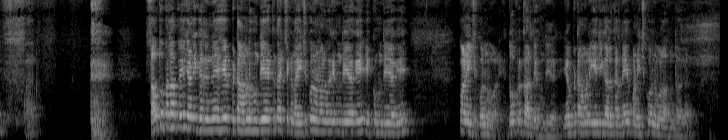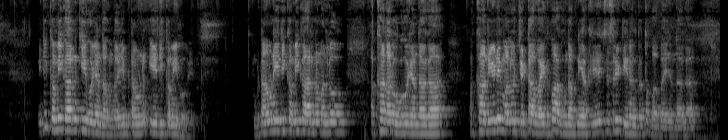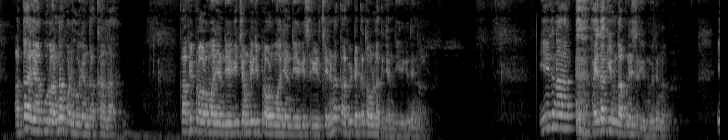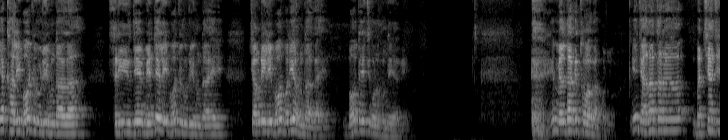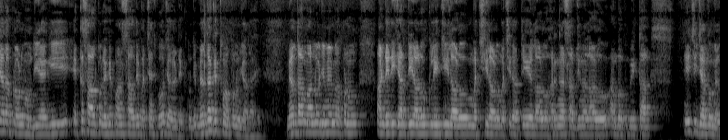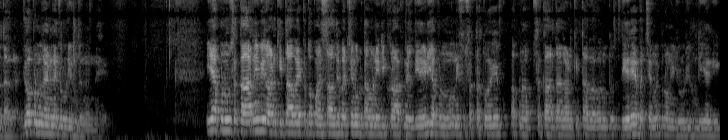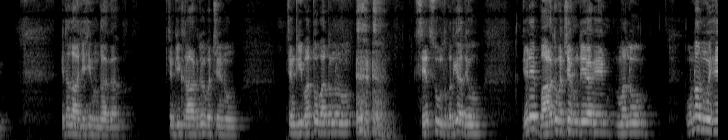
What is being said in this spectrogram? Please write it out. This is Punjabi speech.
ਸਭ ਤੋਂ ਪਹਿਲਾਂ ਆਪਾਂ ਇਹ ਜਾਣੀ ਕਰ ਨੇ ਇਹ ਵਿਟਾਮਿਨ ਹੁੰਦੇ ਆ, ਇੱਕ ਤਾਂ ਚਿਕਨਾਈ ਚ ਘੁਲਣ ਵਾਲੇ ਹੁੰਦੇ ਹੈਗੇ, ਇੱਕ ਹੁੰਦੇ ਹੈਗੇ ਪਾਣੀ ਚ ਘੁਲਣ ਵਾਲੇ, ਦੋ ਪ੍ਰਕਾਰ ਦੇ ਹੁੰਦੇ ਹੈਗੇ। ਜਿਵੇਂ ਵਿਟਾਮਿਨ ਏ ਦੀ ਗੱਲ ਕਰਦੇ ਆ ਇਹ ਪਾਣੀ ਚ ਘੁਲਣ ਵਾਲਾ ਹੁੰਦਾ ਹੈਗਾ। ਇਹਦੀ ਕਮੀ ਕਾਰਨ ਕੀ ਹੋ ਜਾਂਦਾ ਹੁੰਦਾ, ਜੇ ਵਿਟਾਮਿਨ ਏ ਦੀ ਕਮੀ ਹੋਵੇ। ਵਿਟਾਮਿਨ ਏ ਦੀ ਕਮੀ ਕਾਰਨ ਮੰਨ ਲਓ ਅੱਖਾਂ ਦਾ ਰੋਗ ਹੋ ਜਾਂਦਾ ਹੈਗਾ ਅੱਖਾਂ ਦੀ ਜਿਹੜੇ ਮੰਨ ਲਓ ਚਿੱਟਾ ਵਾਈਟ ਭਾਗ ਹੁੰਦਾ ਆਪਣੀ ਅੱਖ ਜਿਹਦੇ ਚ ਸਰੀਟੀ ਰੰਗ ਦਾ ਧੱਬਾ ਪੈ ਜਾਂਦਾ ਹੈਗਾ। ਅੱਧਾ ਜਾਂ ਪੂਰਾ ਅੰਨਾਪਣ ਹੋ ਜਾਂਦਾ ਅੱਖਾਂ ਦਾ। ਕਾਫੀ ਪ੍ਰੋਬਲਮ ਆ ਜਾਂਦੀ ਹੈਗੀ, ਚਮੜੀ ਦੀ ਪ੍ਰੋਬਲਮ ਆ ਜਾਂਦੀ ਹੈਗੀ ਸਰੀਰ ਤੇ, ਹਨਾ? ਕਾਫੀ ਦਿੱਕਤ ਆਉਣ ਲੱਗ ਜਾਂਦੀ ਹੈਗੀ ਇਹਦੇ ਨਾਲ। ਇਹਦੇ ਨਾਲ ਫਾਇਦਾ ਕੀ ਹੁੰਦਾ ਆਪਣੇ ਸਰੀਰ ਨੂੰ ਇਹਦੇ ਨਾਲ? ਇਹ ਅੱਖਾਂ ਲਈ ਬਹੁਤ ਜ਼ਰੂਰੀ ਹੁੰਦਾ ਹੈਗਾ। ਸਰੀਰ ਦੇ ਮਿਹਦੇ ਲਈ ਬਹੁਤ ਜ਼ਰੂਰੀ ਹੁੰਦਾ ਇਹ। ਚਮੜੀ ਲਈ ਬਹੁਤ ਵਧੀਆ ਹੁੰਦਾ ਹੈਗਾ ਇਹ। ਬਹੁਤ ਇਹ ਚ ਗੁਣ ਹੁੰਦੇ ਹੈਗੇ। ਇਹ ਮਿਲਦਾ ਕਿੱਥੋਂ ਆਊਗਾ ਆਪਾਂ ਨੂੰ? ਇਹ ਜ਼ਿਆਦਾਤਰ ਬੱਚਿਆਂ 'ਚ ਜ਼ਿਆਦਾ ਪ੍ਰੋਬਲਮ ਆਉਂਦੀ ਹੈਗੀ 1 ਸਾਲ ਤੋਂ ਲੈ ਕੇ 5 ਸਾਲ ਦੇ ਬੱਚਿਆਂ 'ਚ ਬਹੁਤ ਜ਼ਿਆਦਾ ਦਿੱਕਤ ਹੁੰਦੀ ਮਿਲਦਾ ਕਿੱਥੋਂ ਆਪਾਂ ਨੂੰ ਜ਼ਿਆਦਾ ਇਹ? ਮਿਲਦਾ ਮੰਨ ਲਓ ਜਿਵੇਂ ਆਪਾਂ ਨੂੰ ਆਂਡੇ ਦੀ ਜਰਦੀ ਲਾ ਲਓ, ਕਲੇਜੀ ਲਾ ਲਓ, ਮੱਛੀ ਲਾ ਲਓ, ਮੱਛੀ ਦਾ ਤੇਲ ਲਾ ਲਓ, ਹਰੀਆਂ ਸਬਜ਼ੀਆਂ ਲਾ ਲਓ, ਅੰਬ, ਪਪੀਤਾ, ਇਹ ਚੀਜ਼ਾਂ ਤੋਂ ਮਿਲਦਾ ਹੈਗਾ, ਜੋ ਆਪਾਂ ਨੂੰ ਲੈਣੀਆਂ ਜ਼ਰੂਰੀ ਹੁੰਦੀਆਂ ਨੇ ਇਹ। ਇਹ ਆਪਾਂ ਨੂੰ ਸਰਕਾਰ ਨੇ ਵੀ ਐਲਾਨ ਕੀਤਾ ਵਾ 1 ਤੋਂ 5 ਸਾਲ ਦੇ ਬੱਚੇ ਨੂੰ ਵਿਟਾਮਿਨ ਏ ਦੀ ਖੁਰਾਕ ਮਿਲਦੀ ਹੈ, ਜਿਹੜੀ ਆਪਾਂ ਨੂੰ 1970 ਤੋਂ ਇਹ ਆਪਣਾ ਸਰਕਾਰ ਦਾ ਐਲਾਨ ਕੀਤਾ ਵਾ, ਉਹਨੂੰ ਦੇ ਰਹੇ ਆ, ਬੱਚਿਆਂ ਨੂੰ ਇਹ ਪਿਲਾਉਣੀ ਜ਼ਰੂਰੀ ਹੁੰਦੀ ਹੈਗੀ। ਇਹਦਾ ਇਲਾਜ ਇਹੀ ਹੁੰਦਾ ਹੈਗਾ। ਚੰਗੀ ਖੁਰਾਕ ਦਿਓ ਬੱਚੇ ਨੂੰ, ਚੰਗੀ ਵੱਧ ਤੋਂ ਵੱਧ ਉਹਨਾਂ ਨੂੰ ਸਿਹਤ ਸਹੂਲਤ ਵਧੀਆ ਦਿਓ। ਜਿਹੜੇ ਬਾਲਗ ਬੱਚੇ ਹੁੰਦੇ ਹੈਗੇ, ਮੰਨ ਲਓ ਉਹਨਾਂ ਨੂੰ ਇਹ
